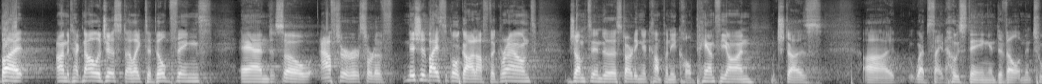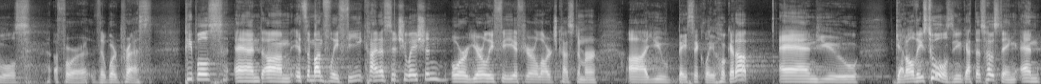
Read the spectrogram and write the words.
but I'm a technologist. I like to build things. And so after sort of Mission Bicycle got off the ground, jumped into starting a company called Pantheon, which does uh, website hosting and development tools for the WordPress peoples. And um, it's a monthly fee kind of situation, or yearly fee if you're a large customer. Uh, you basically hook it up and you get all these tools and you get this hosting. And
